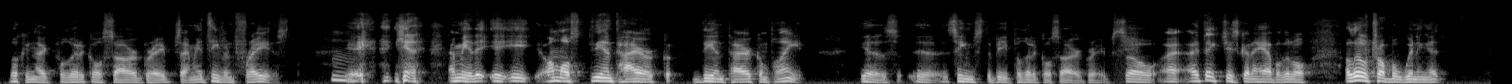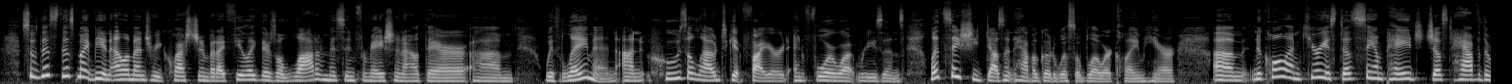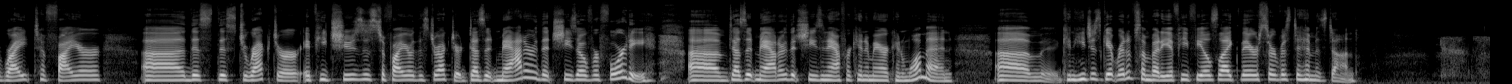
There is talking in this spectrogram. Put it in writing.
looking like political sour grapes. I mean, it's even phrased. Hmm. yeah, I mean, it, it, almost the entire the entire complaint is uh, seems to be political sour grapes. So I, I think she's going to have a little a little trouble winning it. So this this might be an elementary question, but I feel like there's a lot of misinformation out there um, with laymen on who's allowed to get fired and for what reasons. Let's say she doesn't have a good whistleblower claim here. Um, Nicole, I'm curious. Does Sam Page just have the right to fire? Uh, this this director if he chooses to fire this director? Does it matter that she's over forty? Um, does it matter that she's an African American woman? Um, can he just get rid of somebody if he feels like their service to him is done?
